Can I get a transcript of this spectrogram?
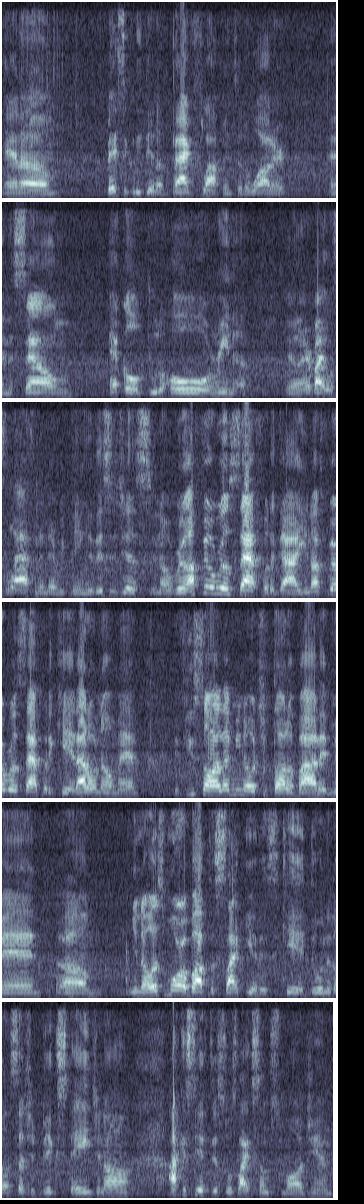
and um, basically did a back flop into the water and the sound echoed through the whole arena. You know, everybody was laughing and everything. This is just, you know, real. I feel real sad for the guy. You know, I feel real sad for the kid. I don't know, man. If you saw it, let me know what you thought about it, man. Um, you know, it's more about the psyche of this kid doing it on such a big stage and all. I can see if this was like some small gym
